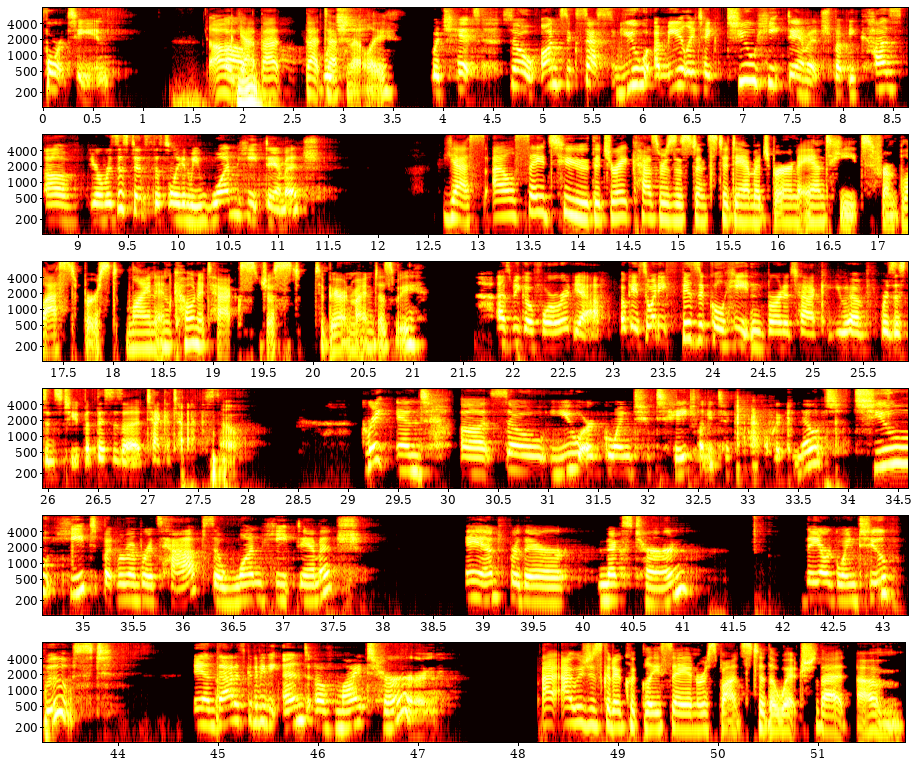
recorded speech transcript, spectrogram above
14 Oh yeah, Um, that that which- definitely. which hits. So on success, you immediately take two heat damage, but because of your resistance, that's only going to be one heat damage. Yes, I'll say too, the Drake has resistance to damage, burn, and heat from blast, burst, line, and cone attacks, just to bear in mind as we. As we go forward, yeah. Okay, so any physical heat and burn attack you have resistance to, but this is a tech attack, so. Great, and uh, so you are going to take, let me take a quick note, two heat, but remember it's half, so one heat damage. And for their next turn, they are going to boost. And that is going to be the end of my turn. I, I was just going to quickly say in response to the witch that um,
